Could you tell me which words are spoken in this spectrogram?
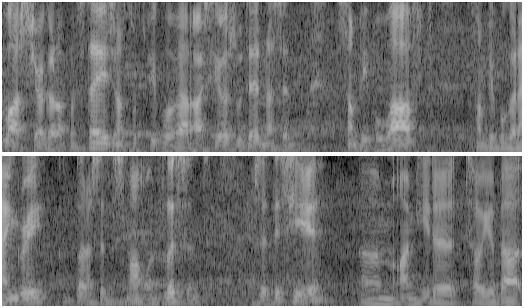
last year I got up on stage and I talked to people about ICOs were dead and I said some people laughed some people got angry but I said the smart ones listened. I said this year um, I'm here to tell you about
